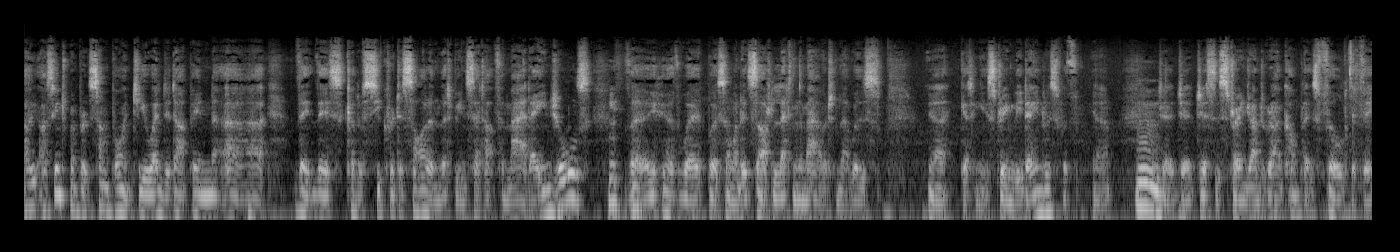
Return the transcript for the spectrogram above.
I, I seem to remember at some point you ended up in uh, the, this kind of secret asylum that had been set up for mad angels, the, where where someone had started letting them out, and that was you know getting extremely dangerous with you know. j- j- just this strange underground complex filled with the,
